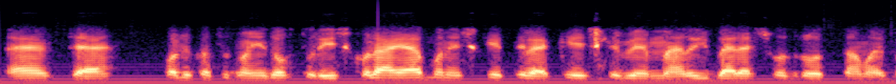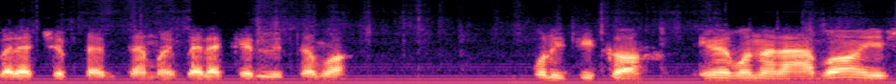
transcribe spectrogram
ELTE Palikatudományi Doktori Iskolájában, és két évvel később én már úgy belesodródtam, vagy belecsöppentem, vagy belekerültem a politika élvonalába, és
